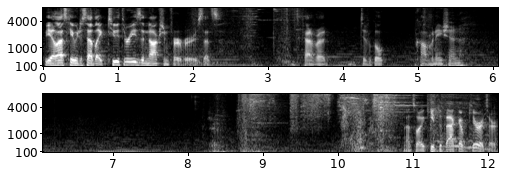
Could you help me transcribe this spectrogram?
But yeah, last game we just had like two threes and Noxian Fervors. That's, that's kind of a difficult combination. That's why I keep the backup Curator.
